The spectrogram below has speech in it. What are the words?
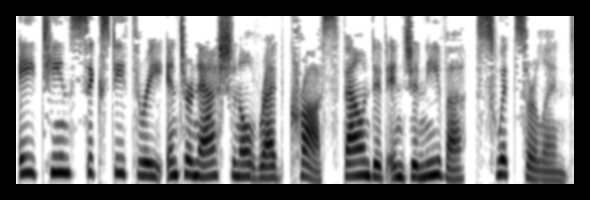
1863 International Red Cross founded in Geneva, Switzerland.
